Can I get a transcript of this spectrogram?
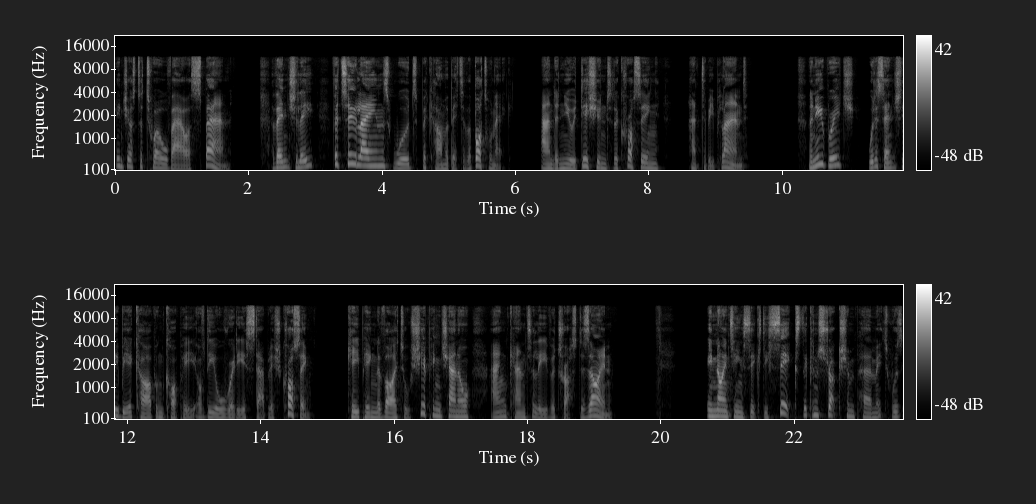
in just a 12 hour span. Eventually, the two lanes would become a bit of a bottleneck, and a new addition to the crossing had to be planned. The new bridge would essentially be a carbon copy of the already established crossing, keeping the vital shipping channel and cantilever truss design. In 1966, the construction permit was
